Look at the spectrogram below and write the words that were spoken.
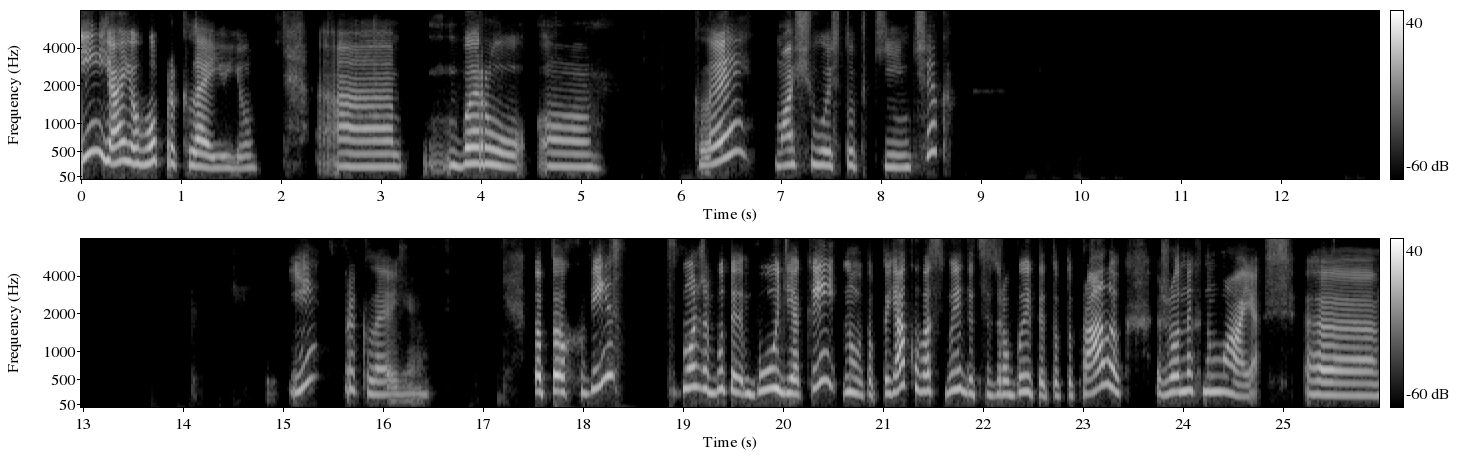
І я його приклеюю. Беру о, клей, мащу ось тут кінчик. І приклеюю. Тобто хвіст може бути будь-який, ну тобто, як у вас вийде це зробити, тобто правил жодних немає. Е,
